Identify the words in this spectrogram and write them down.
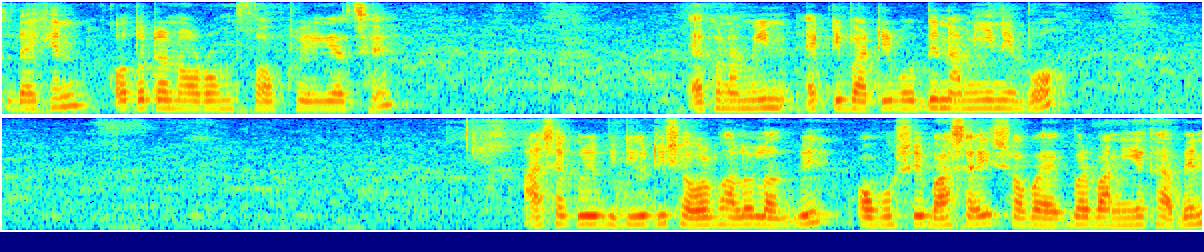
তো দেখেন কতটা নরম সফট হয়ে গেছে। এখন আমি একটি বাটির মধ্যে নামিয়ে নেব। আশা করি ভিডিওটি সবার ভালো লাগবে। অবশ্যই বাসায় সবাই একবার বানিয়ে খাবেন।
